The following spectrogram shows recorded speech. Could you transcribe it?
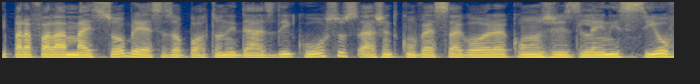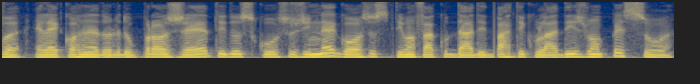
E para falar mais sobre essas oportunidades de cursos, a gente conversa agora com Gislene Silva. Ela é coordenadora do projeto e dos cursos de negócios de uma faculdade particular de João Pessoa.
